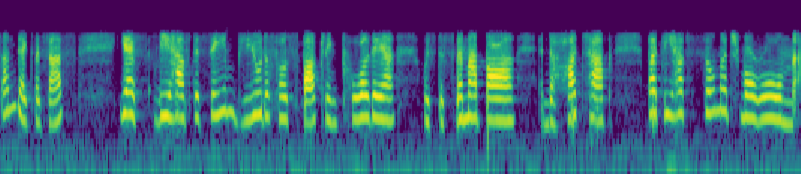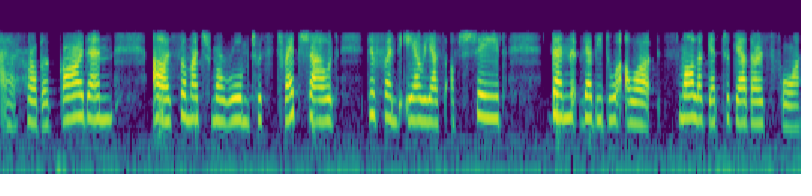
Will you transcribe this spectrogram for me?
sun deck with us, Yes, we have the same beautiful sparkling pool there with the swimmer bar and the hot tub, but we have so much more room, a herbal garden, uh, so much more room to stretch out different areas of shade than where we do our smaller get-togethers for,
